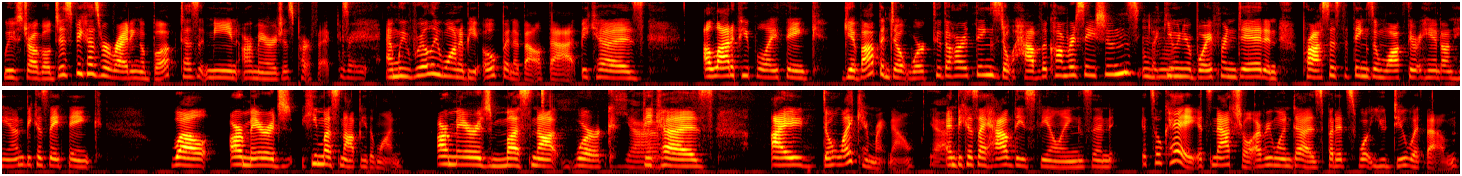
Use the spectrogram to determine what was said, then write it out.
we've struggled just because we're writing a book doesn't mean our marriage is perfect Right. and we really want to be open about that because a lot of people i think give up and don't work through the hard things don't have the conversations like you mm-hmm. and your boyfriend did and process the things and walk through it hand on hand because they think well, our marriage, he must not be the one. Our marriage must not work Yeah. because I don't like him right now. Yeah. And because I have these feelings and it's okay. It's natural. Everyone does, but it's what you do with them.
